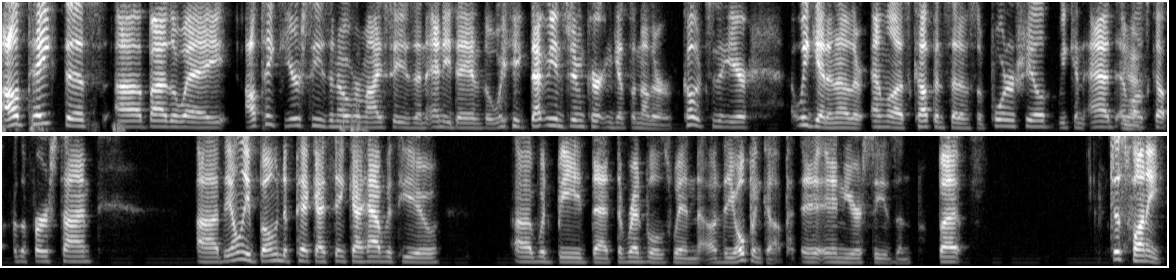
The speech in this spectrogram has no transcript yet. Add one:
I'll take this. Uh, by the way, I'll take your season over my season any day of the week. That means Jim Curtin gets another Coach of the Year we get another MLS Cup instead of Supporter Shield. We can add MLS yeah. Cup for the first time. Uh, the only bone to pick I think I have with you uh, would be that the Red Bulls win uh, the Open Cup in, in, your season. But just funny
